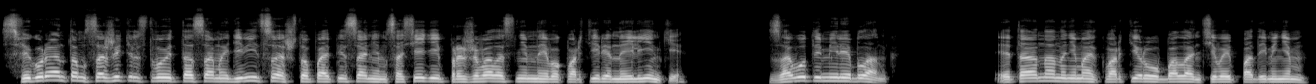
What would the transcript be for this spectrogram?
С фигурантом сожительствует та самая девица, что по описаниям соседей проживала с ним на его квартире на Ильинке. Зовут Эмилия Бланк. Это она нанимает квартиру у Балантьевой под именем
